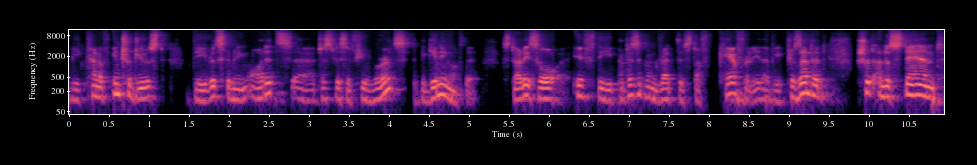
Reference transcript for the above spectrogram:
we kind of introduced the risk limiting audits uh, just with a few words at the beginning of the study. So if the participant read this stuff carefully that we presented, should understand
